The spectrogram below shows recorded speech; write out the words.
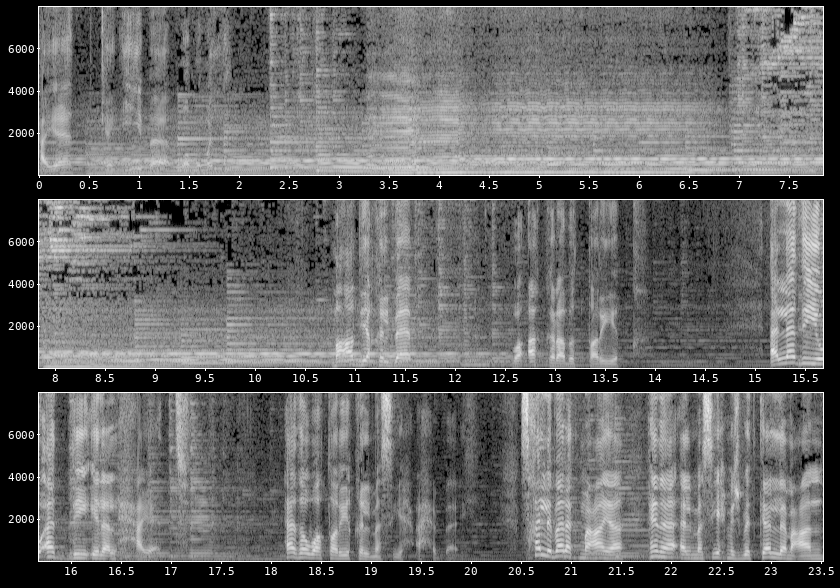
حياة كئيبة ومملة؟ ما أضيق الباب وأقرب الطريق الذي يؤدي إلى الحياة. هذا هو طريق المسيح أحبائي. بس خلي بالك معايا هنا المسيح مش بيتكلم عن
